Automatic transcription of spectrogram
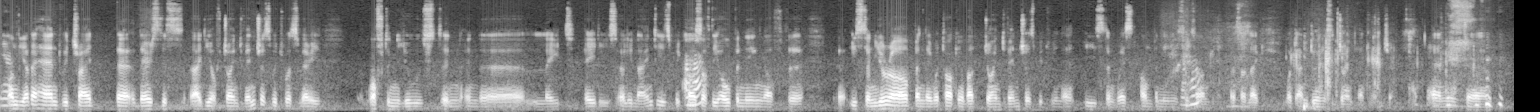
yeah, On the other hand, we tried. Uh, there's this idea of joint ventures, which was very often used in, in the late 80s, early 90s because Uh-huh. of the opening of the uh, Eastern Europe, and they were talking about joint ventures between uh, East and West companies and so Uh-huh. on. I thought, like, what I'm doing is a joint adventure. okay. And, uh,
